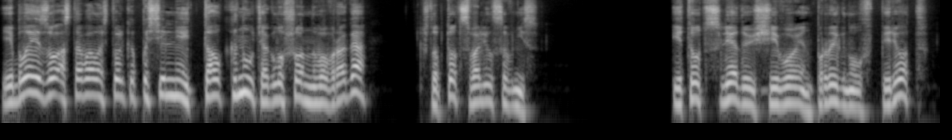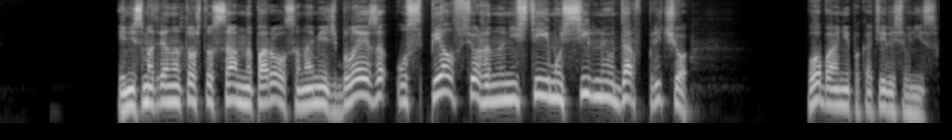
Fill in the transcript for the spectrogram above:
и Блейзу оставалось только посильней толкнуть оглушенного врага, чтобы тот свалился вниз. И тут следующий воин прыгнул вперед, и, несмотря на то, что сам напоролся на меч Блейза, успел все же нанести ему сильный удар в плечо — Оба они покатились вниз.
